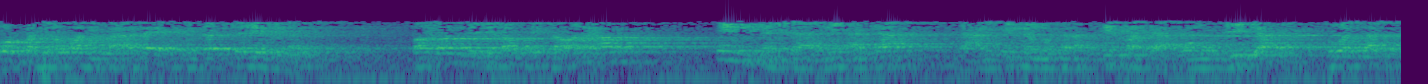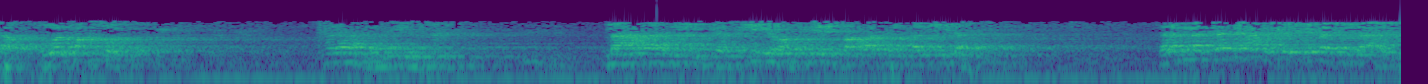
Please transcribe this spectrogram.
قربة الله تعالى لا يتكتب غيرها فصل لربك وانحر إن شانئك يعني إن متنقصك ومبليك هو الأكثر هو المقصود. كلام جميل. معاني كثيرة في عبارات قليلة. فلما سمع مسيلمة ذلك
